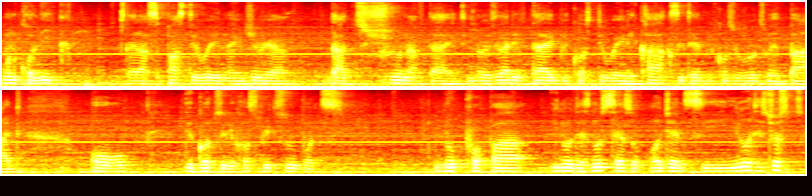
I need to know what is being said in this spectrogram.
one colleague that has passed away in Nigeria that shouldn't have died. You know, it's either they've died because they were in a car accident because the roads were bad, or they got to the hospital but no proper, you know, there's no sense of urgency. You know, there's just,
